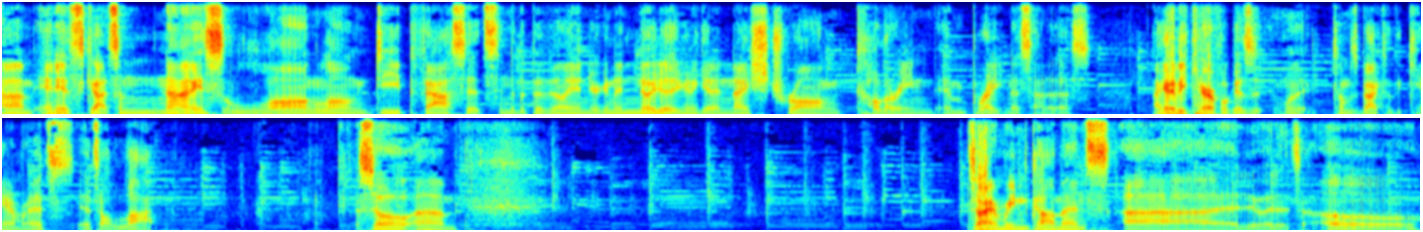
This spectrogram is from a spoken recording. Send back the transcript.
um, and it's got some nice long, long, deep facets into the pavilion, you're gonna know you're gonna get a nice, strong coloring and brightness out of this. I gotta be careful because when it comes back to the camera, it's it's a lot. So, um, sorry, I'm reading comments. Uh, oh,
